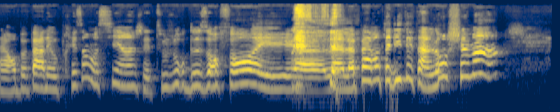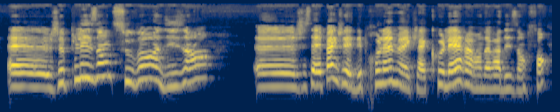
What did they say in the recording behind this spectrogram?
Alors, on peut parler au présent aussi. Hein. J'ai toujours deux enfants et euh, la, parentalité est un long chemin. Hein. Euh, je plaisante souvent en disant je ne savais pas que j'avais des problèmes avec la colère avant d'avoir des enfants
